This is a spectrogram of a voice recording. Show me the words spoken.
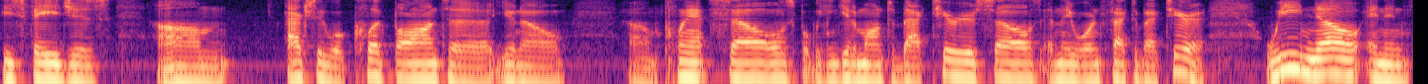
These phages um, actually will clip on to you know um, plant cells, but we can get them onto bacteria cells, and they will infect the bacteria. We know and in,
